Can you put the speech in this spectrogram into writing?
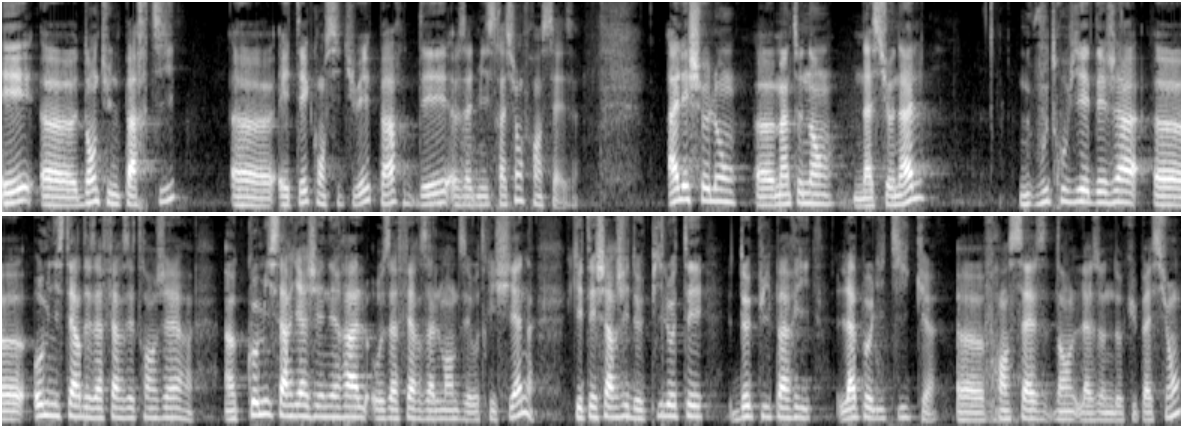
et euh, dont une partie euh, était constituée par des administrations françaises. À l'échelon maintenant national, vous trouviez déjà au ministère des Affaires étrangères un commissariat général aux affaires allemandes et autrichiennes qui était chargé de piloter depuis Paris la politique euh, française dans la zone d'occupation.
